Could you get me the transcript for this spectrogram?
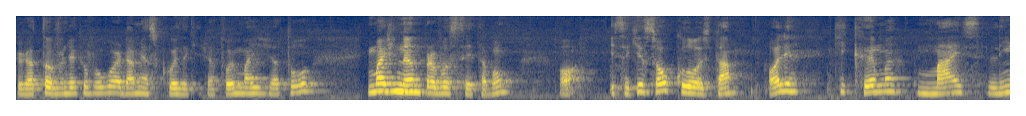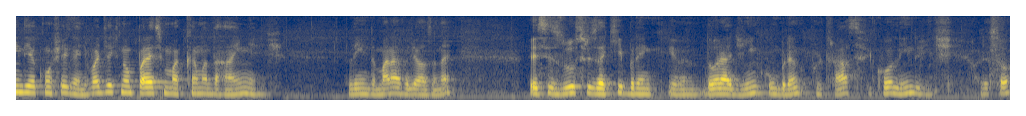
eu já tô vendo onde é que eu vou guardar minhas coisas aqui. Já tô, já tô imaginando para você, tá bom? Ó, isso aqui é só o close, tá? Olha que cama mais linda e aconchegante. Vai dizer que não parece uma cama da rainha, gente? Linda, maravilhosa, né? Esses lustres aqui branco, douradinho com branco por trás. Ficou lindo, gente. Olha só.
